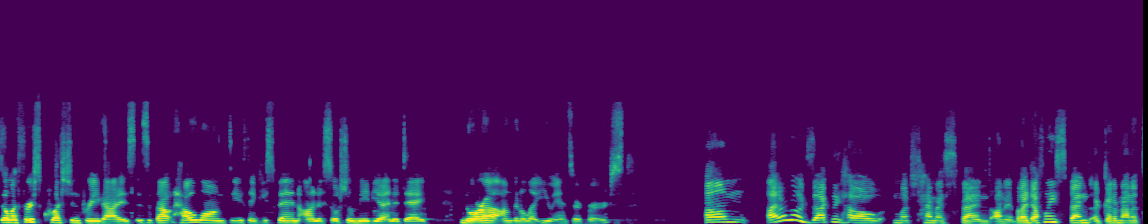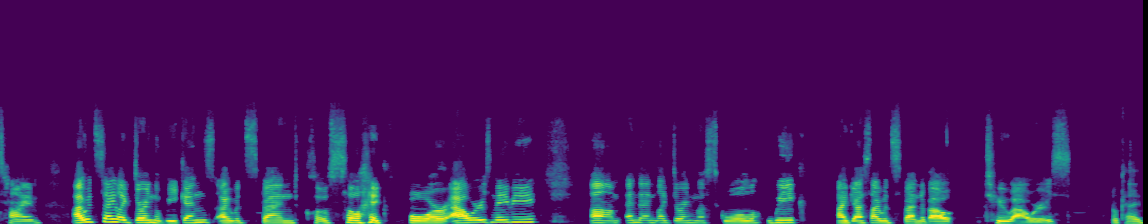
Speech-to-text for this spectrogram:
So, my first question for you guys is about how long do you think you spend on a social media in a day? Nora, I'm gonna let you answer first. Um, I don't know exactly how much time I spend on it, but I definitely spend a good amount of time. I would say like during the weekends, I would spend close to like four hours maybe. Um, and then like during the school week, I guess I would spend about two hours. Okay.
